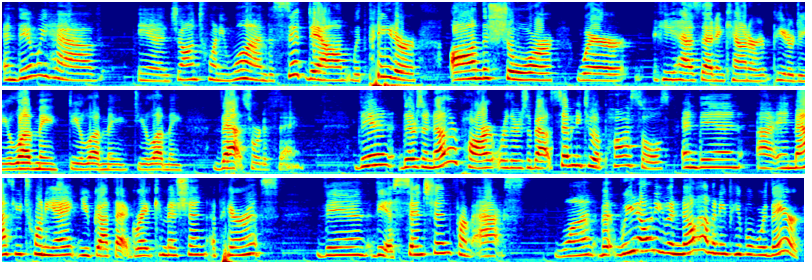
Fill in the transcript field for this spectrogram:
And then we have in John 21 the sit down with Peter on the shore where he has that encounter Peter, do you love me? Do you love me? Do you love me? That sort of thing. Then there's another part where there's about 72 apostles. And then uh, in Matthew 28, you've got that Great Commission appearance then the ascension from Acts 1. But we don't even know how many people were there.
